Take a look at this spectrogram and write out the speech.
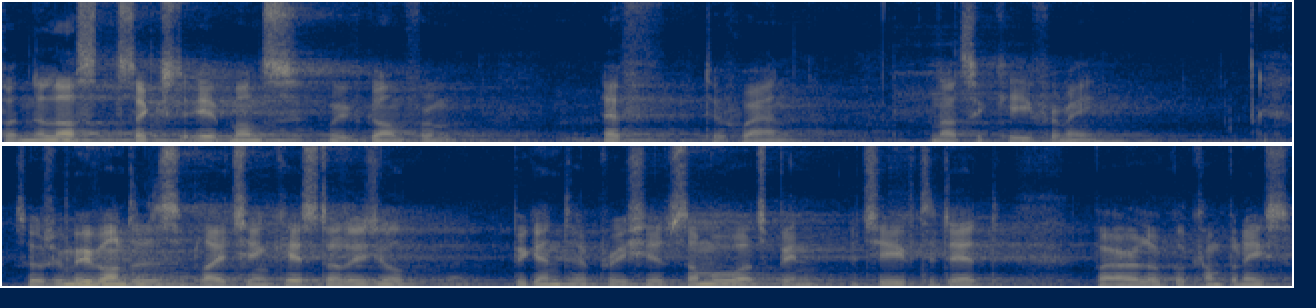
But in the last six to eight months, we've gone from if to when, and that's a key for me. So as we move on to the supply chain case studies, you'll begin to appreciate some of what's been achieved to date by our local companies,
